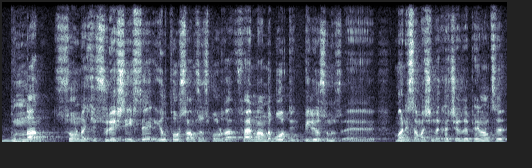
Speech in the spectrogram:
Bundan sonraki süreçte ise Yılpor Samsun Spor'da Fernando Bodin biliyorsunuz e, Manisa maçında kaçırdığı penaltı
